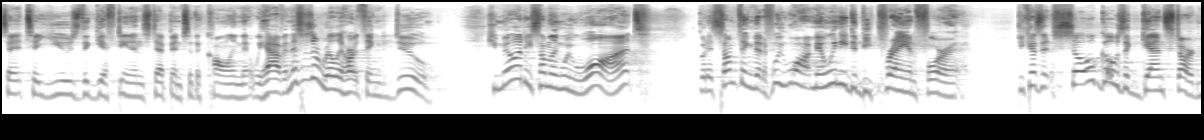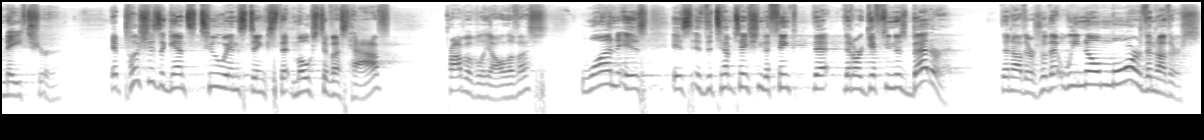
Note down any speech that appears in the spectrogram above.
to, to use the gifting and step into the calling that we have. And this is a really hard thing to do. Humility is something we want, but it's something that if we want, man, we need to be praying for it because it so goes against our nature. It pushes against two instincts that most of us have, probably all of us. One is, is, the temptation to think that, that our gifting is better than others or that we know more than others.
